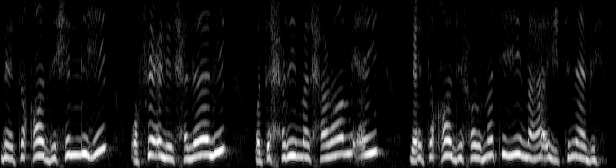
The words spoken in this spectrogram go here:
باعتقاد حله وفعل الحلال وتحريم الحرام أي باعتقاد حرمته مع اجتنابه.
